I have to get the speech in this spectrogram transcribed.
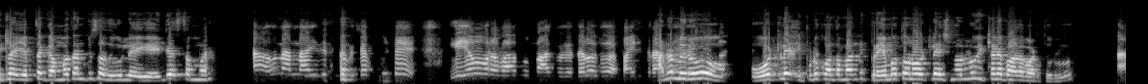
ఇట్లా చెప్తే గమ్మత్ అనిపిస్తుంది ఊళ్ళో ఏం చేస్తాం మరి? అవునన్నా ఇది చెప్తుంటే ఏమో బాబు మాకు తెలియదు మీరు ఓట్లే ఇప్పుడు కొంతమంది ప్రేమతో ఓట్లేసిన వాళ్ళు ఇట్లనే బాధపడుతురు ఆ,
